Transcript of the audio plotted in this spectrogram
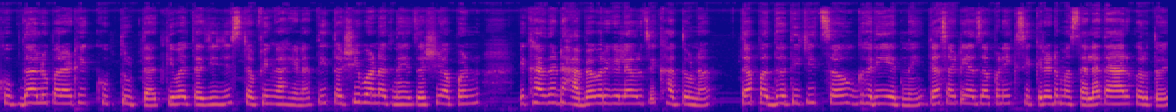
खूपदा आलू पराठे खूप तुटतात किंवा त्याची जी स्टफिंग आहे ना ती तशी बनत नाही. जशी आपण एखाद्या ढाब्यावर गेल्यावरची खातो ना त्या पद्धतीची चव घरी येत नाही. त्यासाठी आज आपण एक सिक्रेट मसाला तयार करतोय.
